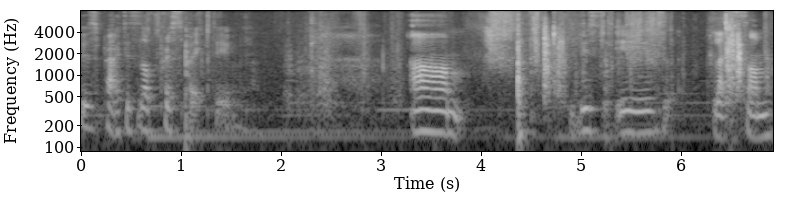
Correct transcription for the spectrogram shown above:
This practices of perspective. Um, this is like some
